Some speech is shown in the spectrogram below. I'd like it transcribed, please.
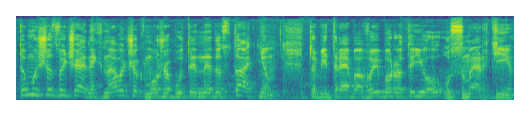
Тому що звичайних навичок може бути недостатньо. Тобі треба вибороти його у смерті.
